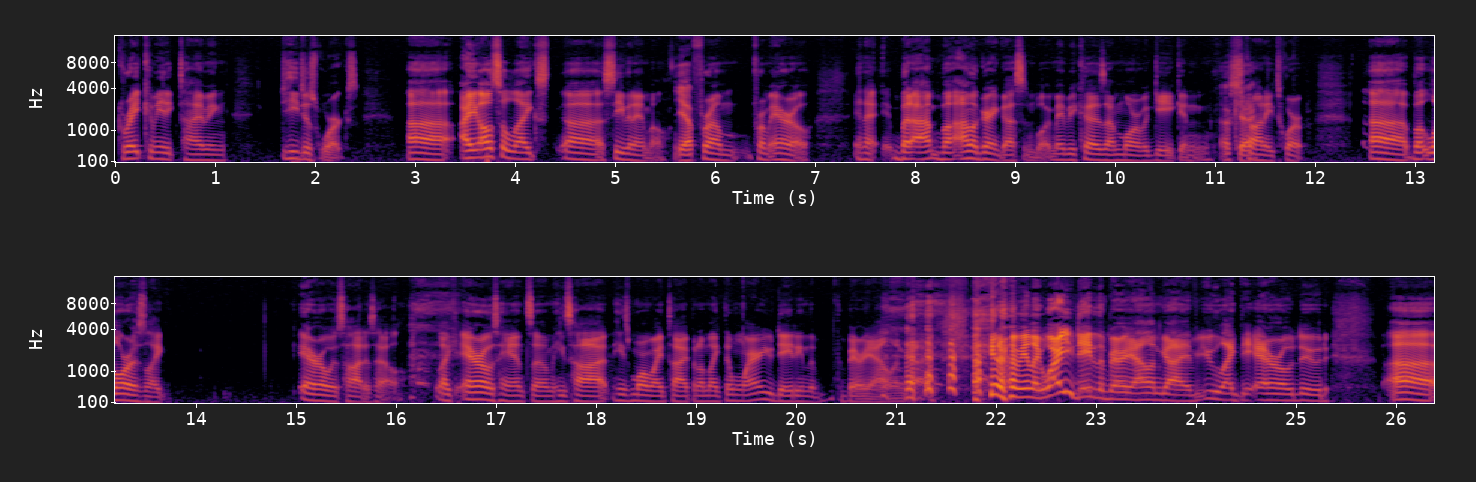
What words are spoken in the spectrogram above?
great comedic timing. He just works. Uh, I also like uh, Stephen Amell Yep. from from Arrow, and I, but I'm but I'm a Grant Gustin boy, maybe because I'm more of a geek and Okay. scrawny twerp. Uh, but Laura's like, Arrow is hot as hell. Like Arrow's handsome, he's hot, he's more my type, and I'm like, then why are you dating the, the Barry Allen guy? you know what I mean? Like, why are you dating the Barry Allen guy if you like the Arrow dude? Uh,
